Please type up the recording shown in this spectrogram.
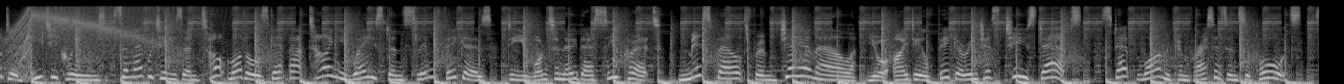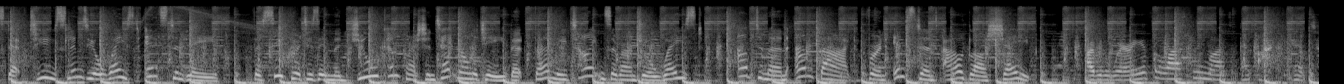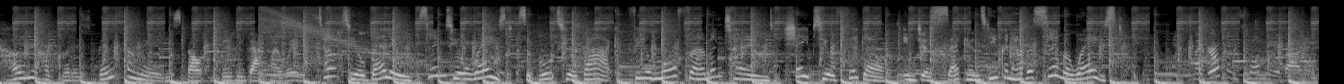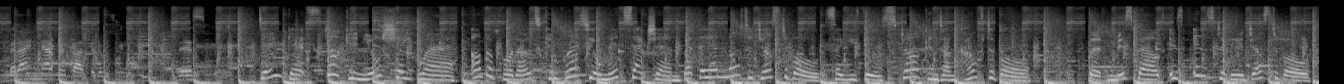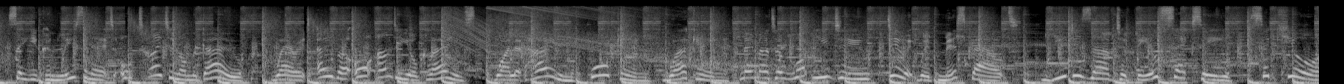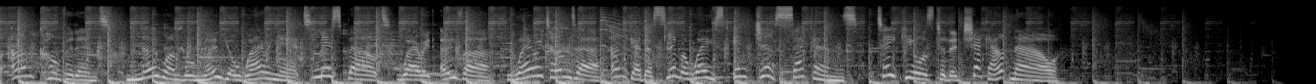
Crowded beauty queens, celebrities and top models get that tiny waist and slim figures. Do you want to know their secret? Miss Belt from JML. Your ideal figure in just two steps. Step 1 compresses and supports. Step 2 slims your waist instantly. The secret is in the dual compression technology that firmly tightens around your waist, abdomen and back for an instant hourglass shape. I've been wearing it for the last three months and I can't tell you how good it's been for me. This belt gave me back my waist. Tucks your belly, slims your waist, supports your back, feel more firm and toned, shapes your figure. In just seconds, you can have a slimmer waist. My girlfriend told me about it, but I never thought that it was going to be this good. Don't get stuck in your shapewear. Other products compress your midsection, but they are not adjustable, so you feel stuck and uncomfortable. But Miss Belt is instantly adjustable, so you can loosen it or tighten on the go. Wear it over or under your clothes, while at home, walking, working. No matter what you do, do it with Miss Belt. You deserve to feel sexy, secure and confident. No one will know you're wearing it. Miss Belt. Wear it over, wear it under and get a slimmer waist in just seconds. Take yours to the checkout now.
